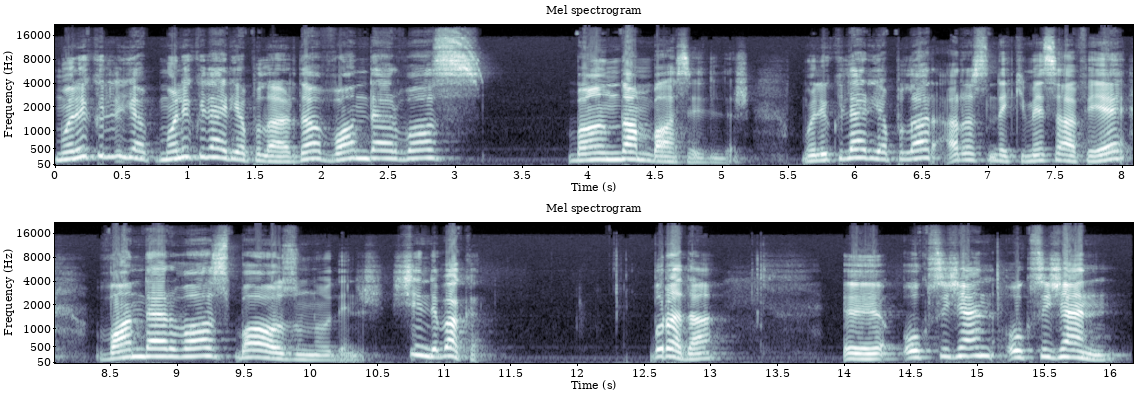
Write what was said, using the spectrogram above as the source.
Moleküler, yap moleküler yapılarda Van der Waals bağından bahsedilir. Moleküler yapılar arasındaki mesafeye Van der Waals bağ uzunluğu denir. Şimdi bakın. Burada e, oksijen oksijen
